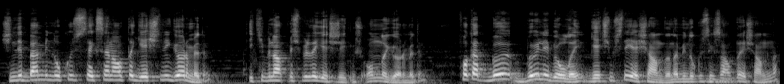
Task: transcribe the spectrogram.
Şimdi ben 1986'da geçtiğini görmedim. 2061'de geçecekmiş onu da görmedim. Fakat bö- böyle bir olayın geçmişte yaşandığına, 1986'da yaşandığına,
